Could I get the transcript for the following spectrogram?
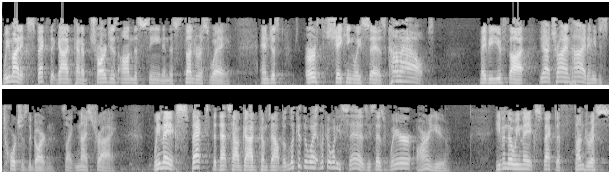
We might expect that God kind of charges on the scene in this thunderous way and just earth shakingly says, come out. Maybe you've thought, yeah, try and hide, and he just torches the garden. It's like, nice try. We may expect that that's how God comes out, but look at the way, look at what he says. He says, where are you? Even though we may expect a thunderous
